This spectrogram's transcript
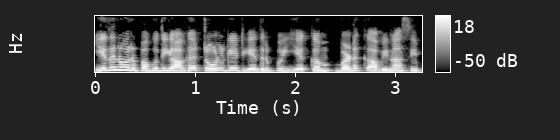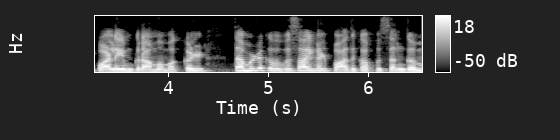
இதன் ஒரு பகுதியாக டோல்கேட் எதிர்ப்பு இயக்கம் வடக்கு அவினாசி பாளையம் கிராம மக்கள் தமிழக விவசாயிகள் பாதுகாப்பு சங்கம்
